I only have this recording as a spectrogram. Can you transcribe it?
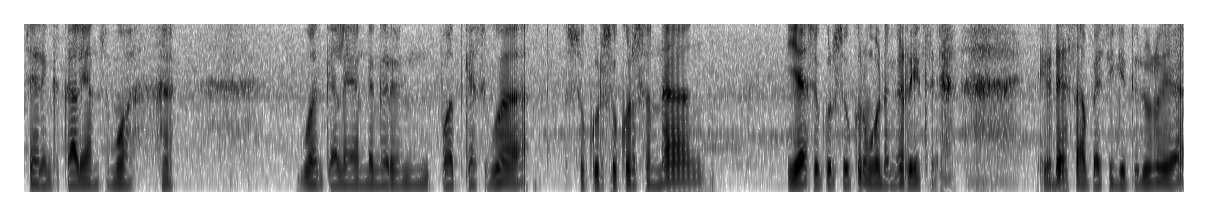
sharing ke kalian semua buat kalian dengerin podcast gue syukur-syukur senang. Ya syukur-syukur mau dengerin. Ya udah sampai segitu dulu ya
